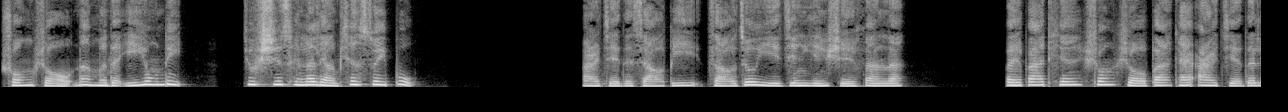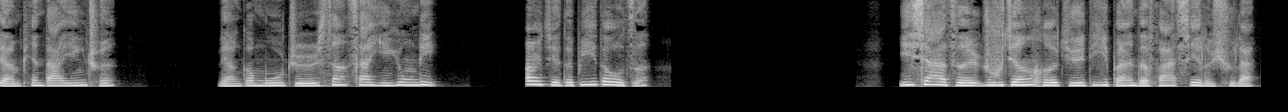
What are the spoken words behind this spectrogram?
双手那么的一用力，就撕成了两片碎布。二姐的小臂早就已经饮水泛滥，白八天双手扒开二姐的两片大阴唇，两个拇指向下一用力，二姐的逼豆子一下子如江河决堤般的发泄了出来。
